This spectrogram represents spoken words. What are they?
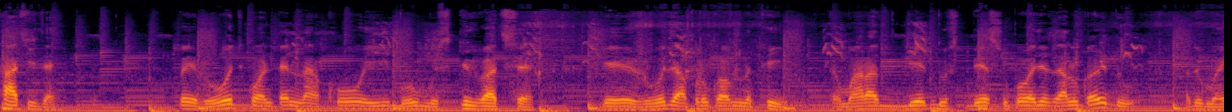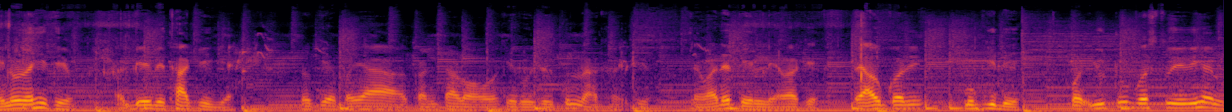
થાચી જાય. ભાઈ, રોજ કોન્ટેન્ટ નાખવો એ બહુ મુશ્કેલ વાત છે કે રોજ આપણું કામ નથી. તો મારા બે દોસ્ત, બે સુપરવાઇઝર ચાલુ કર્યું હતું. હજુ મહિનો નહીં થયો અને બે બે થાકી ગયા. તો કે ભાઈ, આ કંટાળો આવે કે રોજ તું ના થાય? જવા દે તેલ લેવા કે. આવું કરી મૂકી દે. પણ યુટ્યુબ વસ્તુ એવી છે ને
